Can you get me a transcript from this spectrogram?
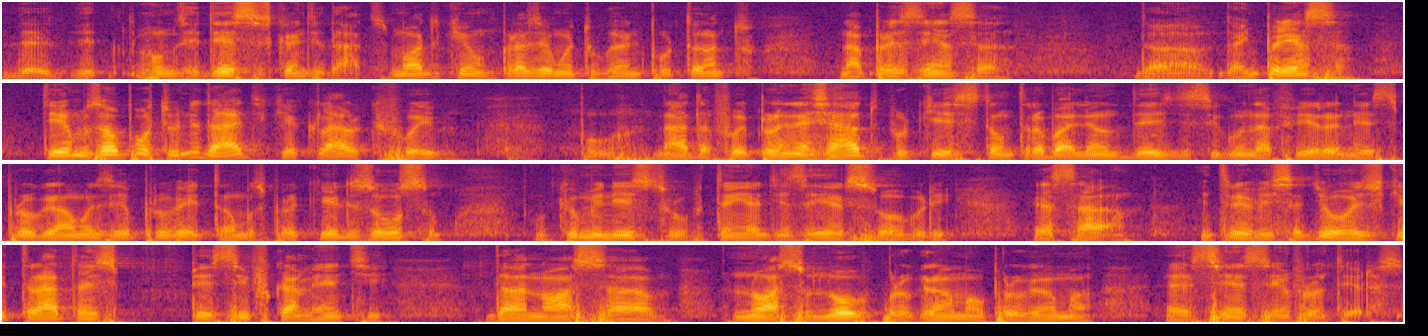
de, de, vamos dizer, desses candidatos. De modo que é um prazer muito grande, portanto, na presença da, da imprensa, termos a oportunidade, que é claro que foi nada foi planejado, porque estão trabalhando desde segunda-feira nesses programas e aproveitamos para que eles ouçam o que o ministro tem a dizer sobre essa entrevista de hoje, que trata especificamente da nossa nosso novo programa, o programa é, Ciência Sem Fronteiras.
